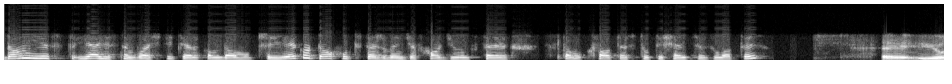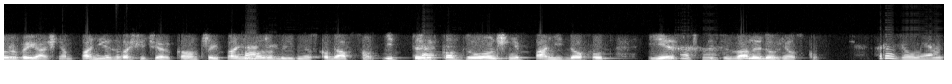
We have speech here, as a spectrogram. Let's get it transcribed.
dom jest, ja jestem właścicielką domu. Czy jego dochód też będzie wchodził w, tę w tą kwotę 100 tysięcy złotych? E, Już wyjaśniam. Pani jest właścicielką, czyli pani Tak. może być wnioskodawcą i tylko wyłącznie pani dochód jest Aha. wpisywany do wniosku. Rozumiem.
